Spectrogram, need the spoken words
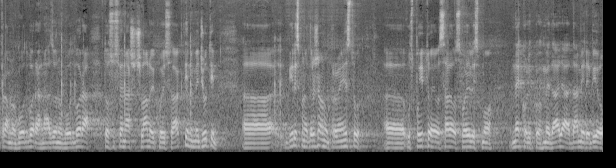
upravnog odbora, nadzornog odbora, to su sve naši članovi koji su aktivni, međutim, uh, bili smo na državnom prvenstvu uh, u Splitu, evo sada osvojili smo nekoliko medalja, Damir je bio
